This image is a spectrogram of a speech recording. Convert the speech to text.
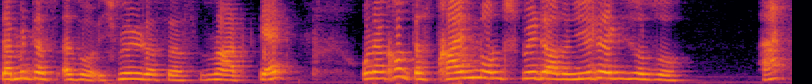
damit das, also ich will, dass das so eine Art Gag. Und dann kommt das drei Minuten später und jeder denkt nur so, was?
